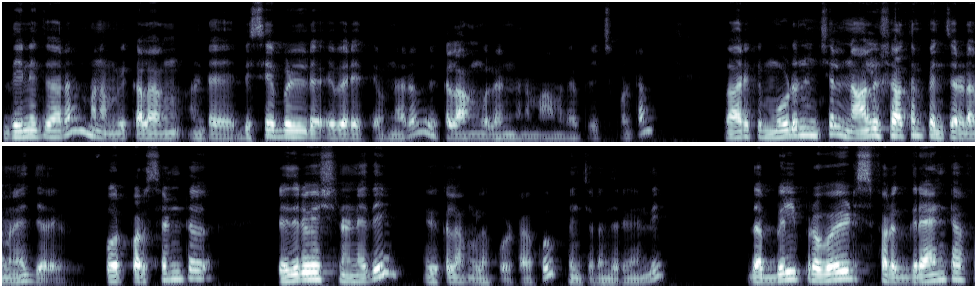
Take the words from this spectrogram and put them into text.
దీని ద్వారా మనం వికలాంగ్ అంటే డిసేబుల్డ్ ఎవరైతే ఉన్నారో వికలాంగులను మనం మామూలుగా పిలుచుకుంటాం. వారికి మూడు నుంచి నాలుగు శాతం పెంచడం అనేది జరిగింది. ఫోర్ పర్సెంట్ రిజర్వేషన్ అనేది వికలాంగుల కోటాకు పెంచడం జరిగింది. The bill provides for grant of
